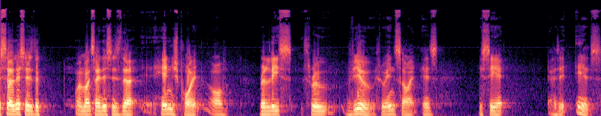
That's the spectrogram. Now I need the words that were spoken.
So this is the, one might say, this is the hinge point of release through view, through insight, is you see it as it is.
